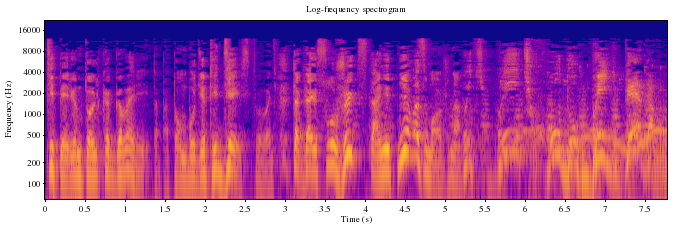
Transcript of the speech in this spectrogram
Теперь он только говорит, а потом будет и действовать. Тогда и служить станет невозможно. Быть, быть худу, быть бедом.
